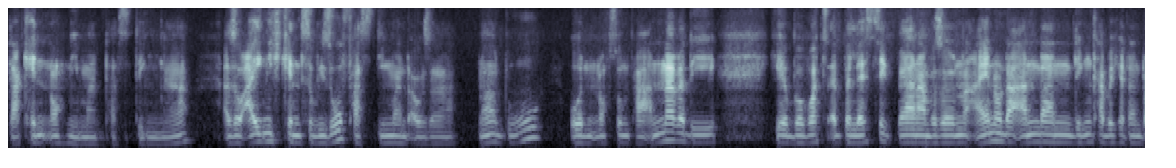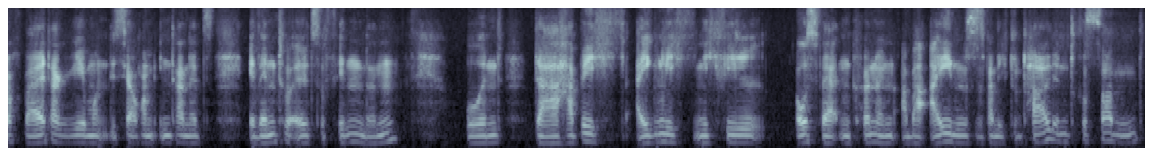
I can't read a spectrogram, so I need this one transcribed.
da kennt noch niemand das Ding, ne? Also eigentlich kennt sowieso fast niemand außer ne, du und noch so ein paar andere, die hier über WhatsApp belästigt werden, aber so einen ein oder anderen Ding habe ich ja dann doch weitergegeben und ist ja auch im Internet eventuell zu finden. Und da habe ich eigentlich nicht viel auswerten können, aber eines, das fand ich total interessant.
